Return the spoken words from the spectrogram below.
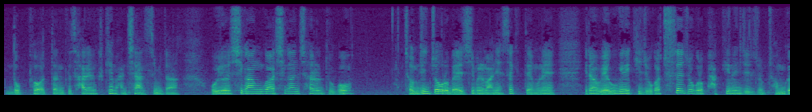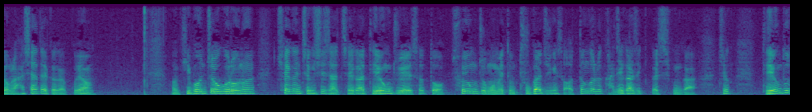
높여왔던 그 사례는 그렇게 많지 않습니다. 오히려 시간과 시간차를 두고 점진적으로 매집을 많이 했었기 때문에 이런 외국인의 기조가 추세적으로 바뀌는지를 좀 점검을 하셔야 될 것 같고요. 어, 기본적으로는 최근 증시 자체가 대형주에서 또 소형주 모멘텀 두 가지 중에서 어떤 것을 가져갈 것인가. 즉, 대형주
